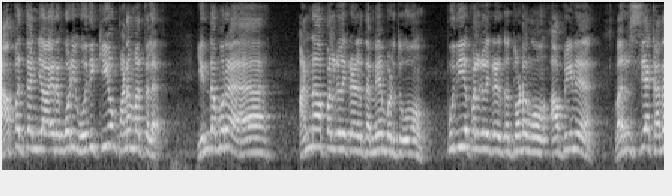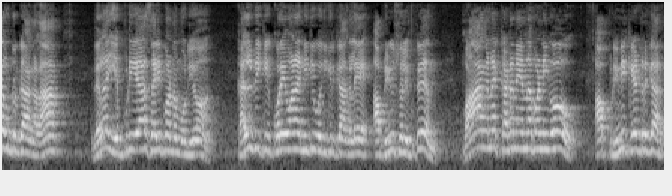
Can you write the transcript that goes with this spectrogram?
நாற்பத்தஞ்சாயிரம் கோடி ஒதுக்கியும் பணம் பத்தல. இந்த முறை அண்ணா பல்கலைக்கழகத்தை மேம்படுத்துவோம் புதிய பல்கலைக்கழகத்தை தொடங்கும் அப்படின்னு வரிசையாக கதை விட்டுருக்காங்களாம். இதெல்லாம் எப்படியா சரி பண்ண முடியும்? கல்விக்கு குறைவான நிதி ஒதுக்கியிருக்காங்களே அப்படின்னு சொல்லிவிட்டு வாங்கின கடனை என்ன பண்ணீங்கோ அப்படின்னு கேட்டிருக்கார்.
